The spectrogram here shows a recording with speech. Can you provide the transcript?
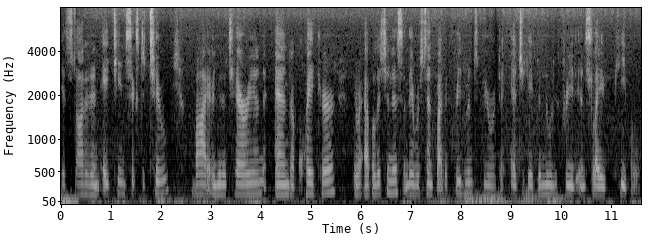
It started in 1862 by a Unitarian and a Quaker they were abolitionists and they were sent by the Freedmen's Bureau to educate the newly freed enslaved people.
